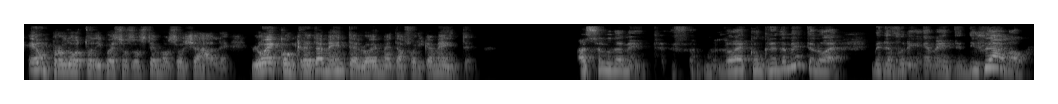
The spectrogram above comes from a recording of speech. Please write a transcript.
è un prodotto di questo sistema sociale, lo è concretamente e lo è metaforicamente. Assolutamente, lo è concretamente, lo è metaforicamente. Diciamo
